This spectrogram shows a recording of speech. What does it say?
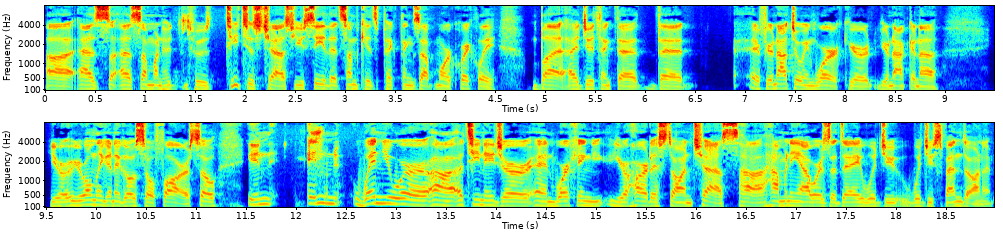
uh, as as someone who who teaches chess, you see that some kids pick things up more quickly. But I do think that that if you're not doing work, you're you're not gonna you're you're only going to go so far. So in in when you were uh, a teenager and working your hardest on chess, uh, how many hours a day would you would you spend on it?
